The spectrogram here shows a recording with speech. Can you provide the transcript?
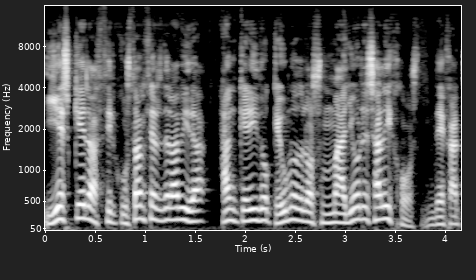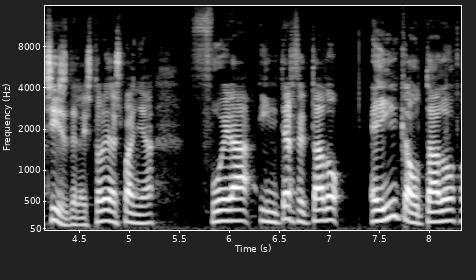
Y es que las circunstancias de la vida han querido que uno de los mayores alijos de hachís de la historia de España fuera interceptado e incautado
